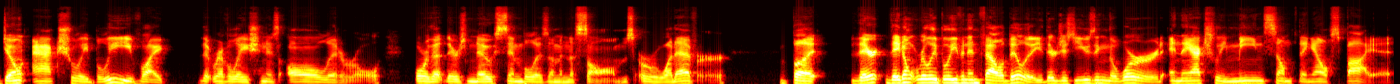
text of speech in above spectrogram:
don't actually believe like that revelation is all literal or that there's no symbolism in the Psalms or whatever. But they're they don't really believe in infallibility. They're just using the word and they actually mean something else by it.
